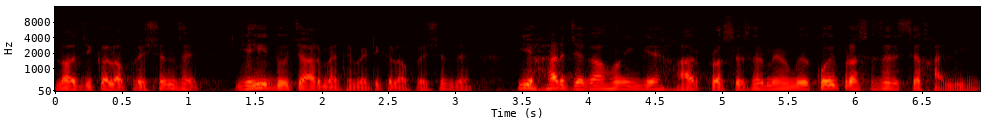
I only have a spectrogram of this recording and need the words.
لاجیکل آپریشن ہیں، یہی دو چار میتھمیٹیکل آپریشن ہیں. یہ ہر جگہ ہوئیں گے، ہر پروسیسر میں ہوں گے، کوئی پروسیسر اس سے خالی نہیں.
